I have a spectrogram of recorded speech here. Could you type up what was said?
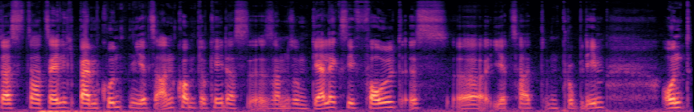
das tatsächlich beim Kunden jetzt ankommt, okay, das äh, Samsung Galaxy Fold ist äh, jetzt halt ein Problem und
